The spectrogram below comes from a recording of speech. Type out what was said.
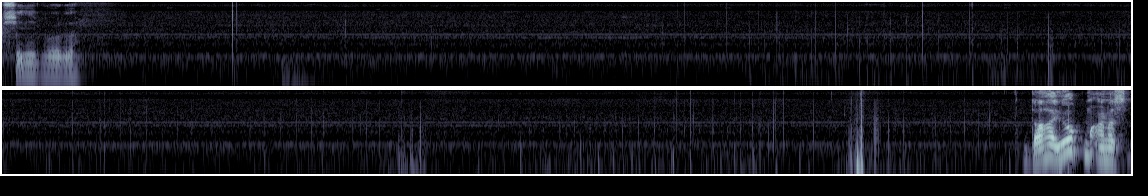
Bir şey değil bu arada. Daha yok mu anası?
